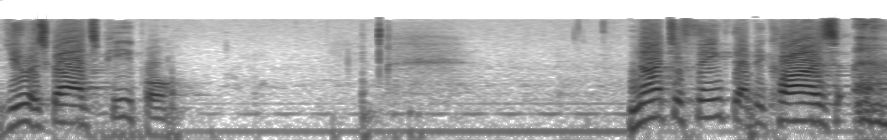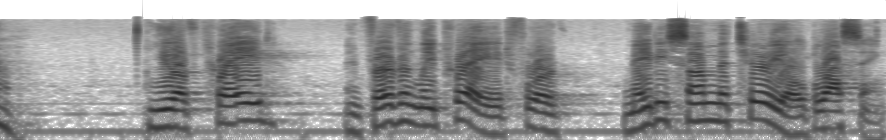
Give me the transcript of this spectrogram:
you as God's people not to think that because you have prayed and fervently prayed for maybe some material blessing,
